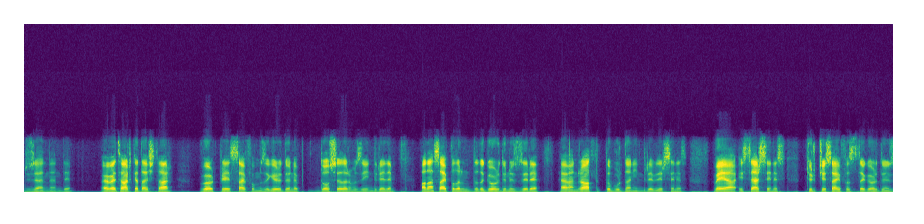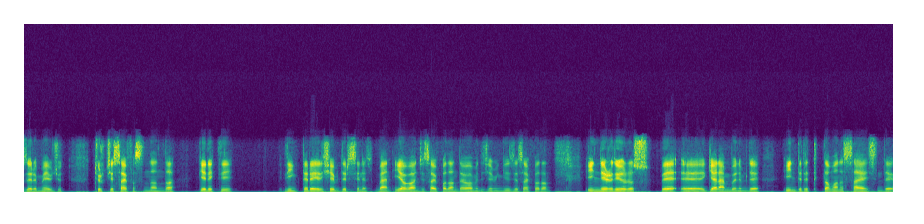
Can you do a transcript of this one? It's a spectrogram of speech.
düzenlendi. Evet arkadaşlar WordPress sayfamıza geri dönüp dosyalarımızı indirelim. Ana sayfalarında da gördüğünüz üzere hemen rahatlıkla buradan indirebilirsiniz. Veya isterseniz Türkçe sayfası da gördüğünüz üzere mevcut. Türkçe sayfasından da gerekli linklere erişebilirsiniz. Ben yabancı sayfadan devam edeceğim. İngilizce sayfadan indir diyoruz ve e, gelen bölümde indiri tıklamanız sayesinde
